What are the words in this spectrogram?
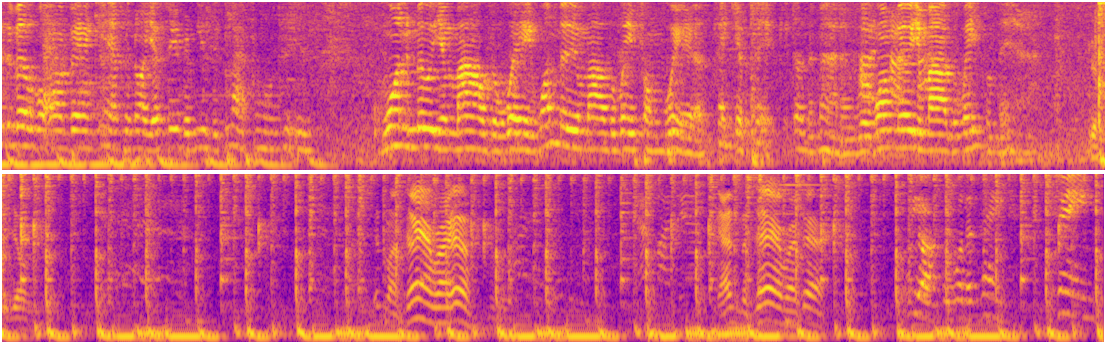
is available on Bandcamp and all your favorite music platforms. It is one million miles away. One million miles away from where? Take your pick. It doesn't matter. We're one million miles away from there. Yes, we This my jam right here. That's my jam. That's my jam right there. We also want to thank James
